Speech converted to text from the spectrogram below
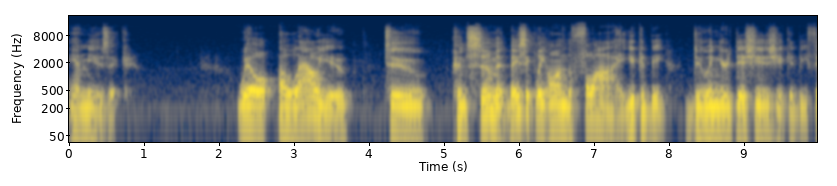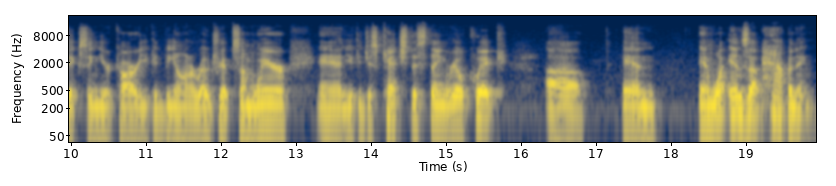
and music will allow you to consume it basically on the fly. You could be doing your dishes, you could be fixing your car, you could be on a road trip somewhere, and you could just catch this thing real quick. Uh, and and what ends up happening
